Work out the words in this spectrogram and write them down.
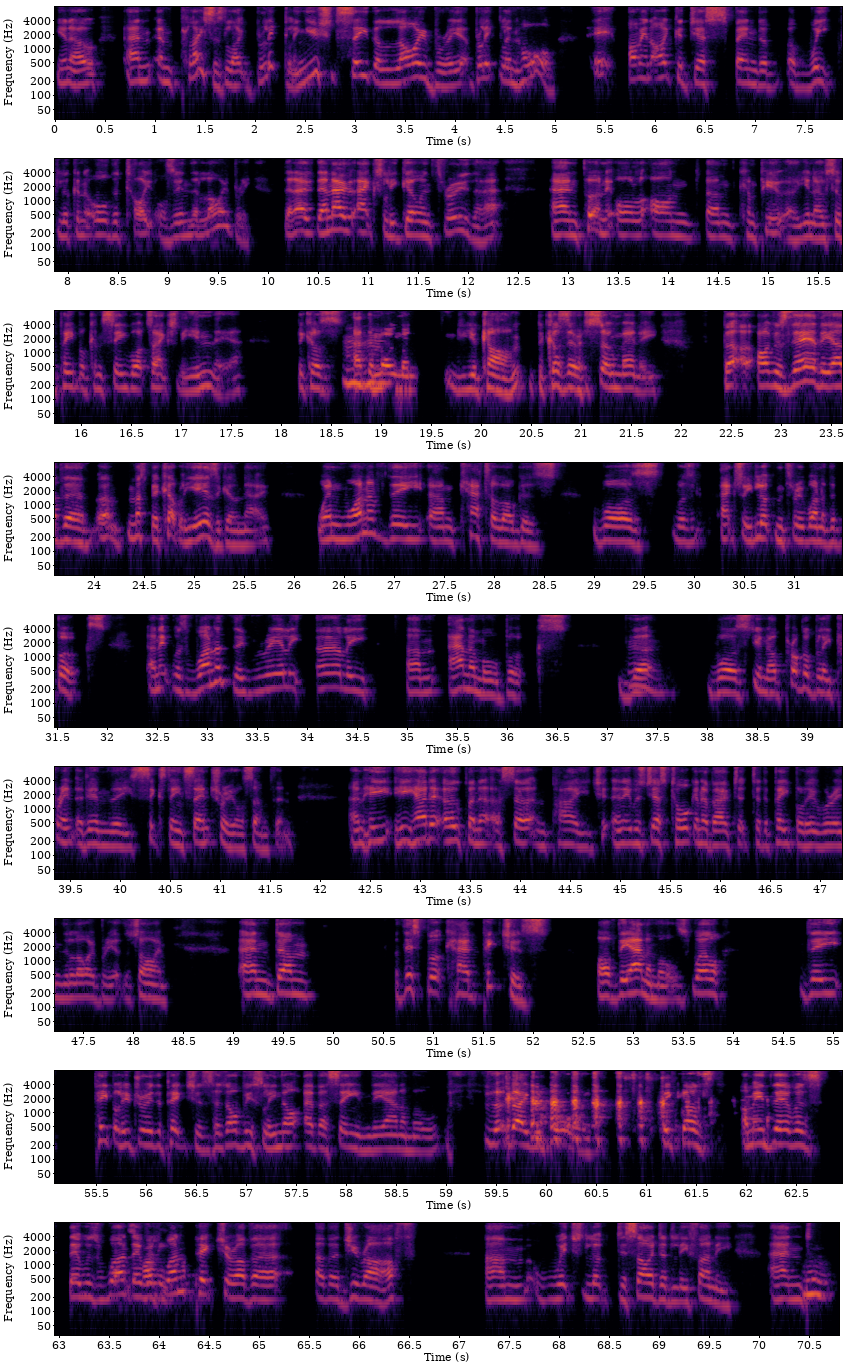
You know, and, and places like Blickling, you should see the library at Blickling Hall it, I mean, I could just spend a, a, week looking at all the titles in the library. They're now, they're now actually going through that and putting it all on um, computer, you know, so people can see what's actually in there. Because mm-hmm. at the mm-hmm. moment you can't because there are so many. But I was there the other uh, must be a couple of years ago now, when one of the um, catalogers was was actually looking through one of the books, and it was one of the really early um, animal books that mm. was, you know, probably printed in the 16th century or something. And he he had it open at a certain page, and he was just talking about it to the people who were in the library at the time. And um, this book had pictures of the animals. Well, the people who drew the pictures had obviously not ever seen the animal that they were drawing because I mean there was there was one. That's there funny. was one picture of a of a giraffe, um, which looked decidedly funny. And mm.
